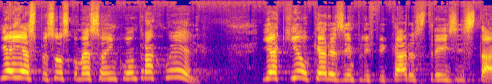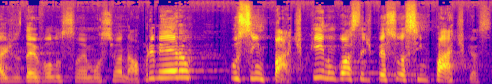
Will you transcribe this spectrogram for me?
E aí as pessoas começam a encontrar com ele. E aqui eu quero exemplificar os três estágios da evolução emocional. Primeiro, o simpático. Quem não gosta de pessoas simpáticas?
